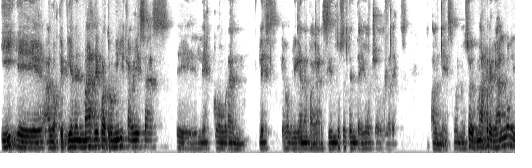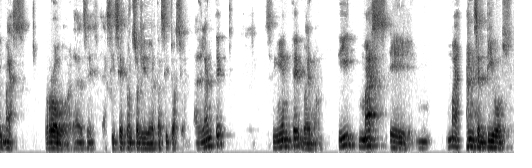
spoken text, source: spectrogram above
y eh, a los que tienen más de 4.000 cabezas eh, les cobran, les, obligan a pagar 178 dólares al mes. Bueno, eso es más regalo y más robo, ¿verdad? Así, así se consolidó esta situación. Adelante. Siguiente, bueno, y más, eh, más incentivos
